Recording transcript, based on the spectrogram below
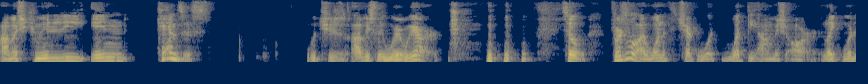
Amish community in Kansas, which is obviously where we are. so first of all, I wanted to check what what the Amish are, like what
